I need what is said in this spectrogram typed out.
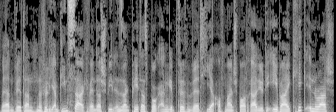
werden wir dann natürlich am Dienstag, wenn das Spiel in St. Petersburg angepfiffen wird, hier auf meinsportradio.de bei Kick in Rush,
